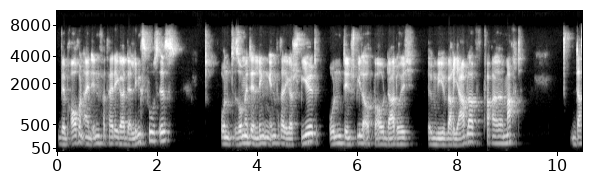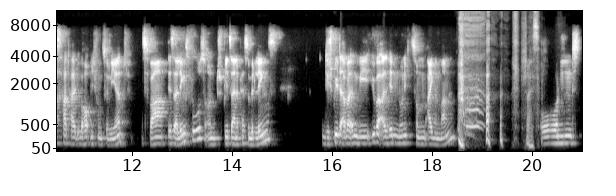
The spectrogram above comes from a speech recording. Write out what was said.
wir brauchen einen Innenverteidiger, der Linksfuß ist und somit den linken Innenverteidiger spielt und den Spielaufbau dadurch irgendwie variabler äh, macht. Das hat halt überhaupt nicht funktioniert. Zwar ist er Linksfuß und spielt seine Pässe mit links, die spielt er aber irgendwie überall hin, nur nicht zum eigenen Mann. Scheiße. Und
